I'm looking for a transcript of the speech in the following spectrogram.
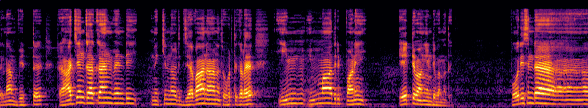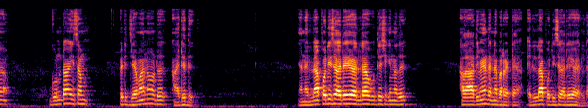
എല്ലാം വിട്ട് രാജ്യം കാക്കാൻ വേണ്ടി നിൽക്കുന്ന ഒരു ജവാനാണ് സുഹൃത്തുക്കളെ ഇം ഇമാതിരി പണി ഏറ്റുവാങ്ങേണ്ടി വന്നത്. പോലീസിന്റെ ഗുണ്ടായിസം ഒരു ജവാനോട് അരുത്. ഞാൻ എല്ലാ പോലീസുകാരെയും അല്ല ഉദ്ദേശിക്കുന്നത്. അതാദ്യമേ തന്നെ പറയട്ടെ. എല്ലാ പോലീസുകാരെയും അല്ല.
